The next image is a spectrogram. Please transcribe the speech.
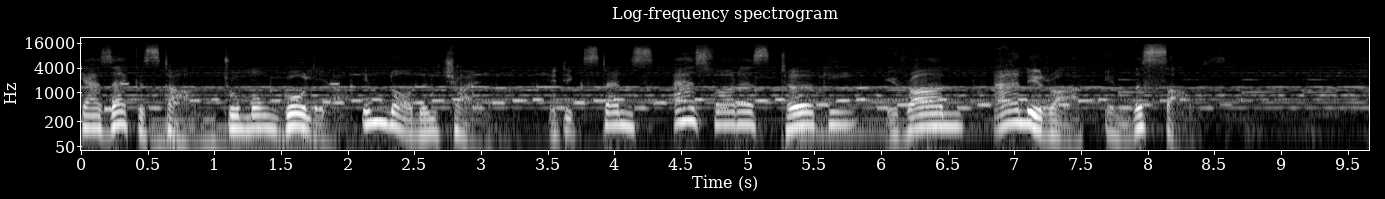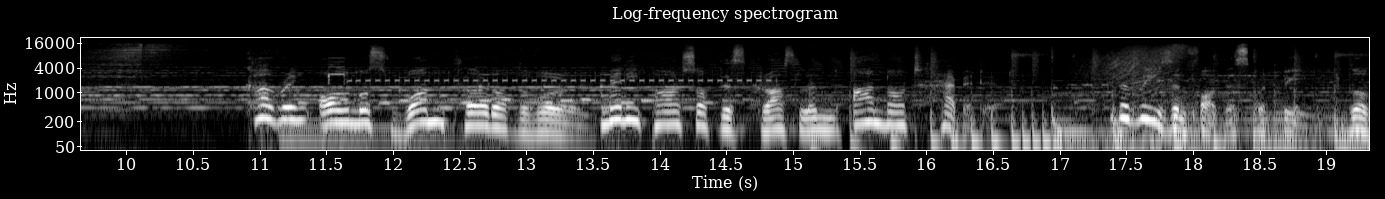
Kazakhstan to Mongolia in northern China. It extends as far as Turkey, Iran and Iraq in the south. Covering almost one third of the world, many parts of this grassland are not habited. The reason for this could be the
